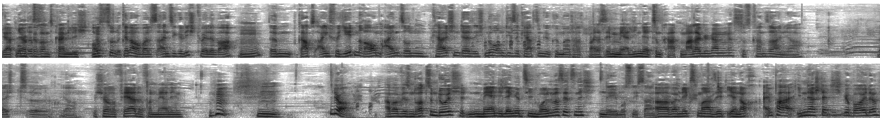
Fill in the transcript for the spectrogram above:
Die hatten um ja sonst kein Licht. Ne? auszu genau, weil es einzige Lichtquelle war, ähm, gab es eigentlich für jeden Raum einen so ein Kerlchen, der sich nur um diese Kerzen gekümmert hat. War das eben Merlin, der zum Kartenmaler gegangen ist? Das kann sein, ja. Vielleicht, äh, ja. Ich höre Pferde von Merlin. Hm. Ja. Aber wir sind trotzdem durch. Mehr in die Länge ziehen wollen wir es jetzt nicht. Nee, muss nicht sein. Äh, beim nächsten Mal seht ihr noch ein paar innerstädtische Gebäude.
